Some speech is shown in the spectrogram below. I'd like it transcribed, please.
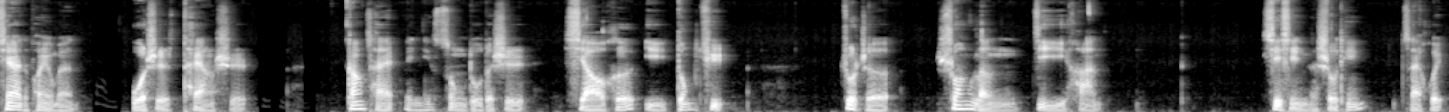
亲爱的朋友们，我是太阳石。刚才为您诵读的是《小河已东去》，作者双冷季寒。谢谢您的收听，再会。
